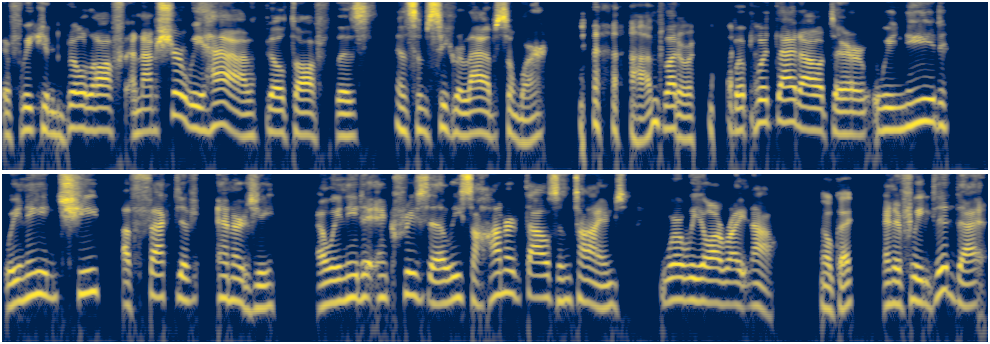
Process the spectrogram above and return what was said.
if we can build off, and I'm sure we have built off this in some secret lab somewhere, I'm sure. but put that out there. We need we need cheap, effective energy, and we need to increase it at least a hundred thousand times where we are right now. Okay. And if we did that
